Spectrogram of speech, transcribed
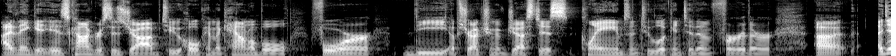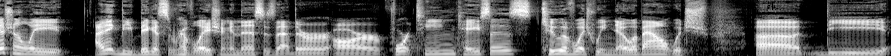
I think it is Congress's job to hold him accountable for the obstruction of justice claims and to look into them further. Uh, additionally, I think the biggest revelation in this is that there are 14 cases, two of which we know about, which uh, the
